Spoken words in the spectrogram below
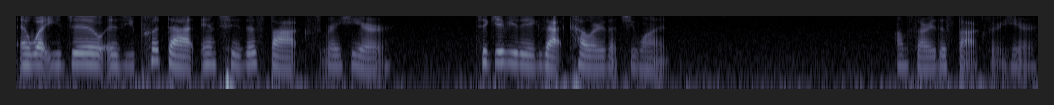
And what you do is you put that into this box right here to give you the exact color that you want. I'm sorry, this box right here.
